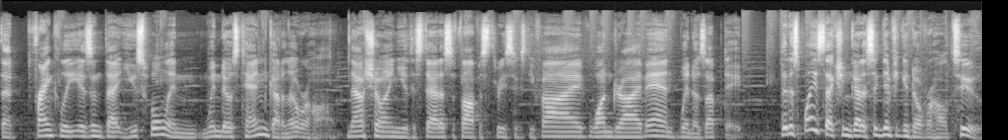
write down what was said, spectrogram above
that frankly isn't that useful in Windows 10, got an overhaul, now showing you the status of Office 365, OneDrive, and Windows Update. The display section got a significant overhaul too.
